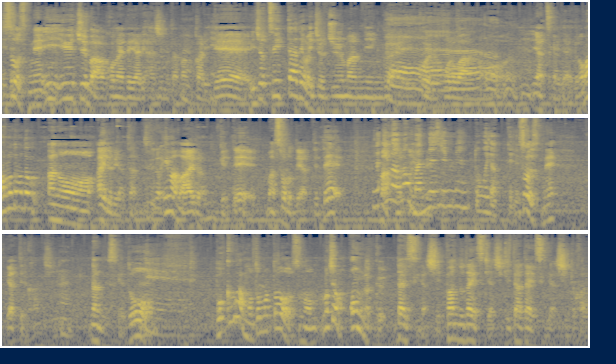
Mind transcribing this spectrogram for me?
てる。そうですね。い YouTuber はこの間やり始めたばっかりで、一応 Twitter では一応10万人ぐらい超えるフォロワーうんうんうん。のやつがいたりとかもともとアイドルやってたんですけど、今はアイドルを抜けて、まあ、ソロでやっててでまあ今もマネジメントをやってる。そうですね。やってる感じうなんですけど、僕はもともとそのもちろん音楽大好きだしバンド大好きだしギター大好きだしとかっ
